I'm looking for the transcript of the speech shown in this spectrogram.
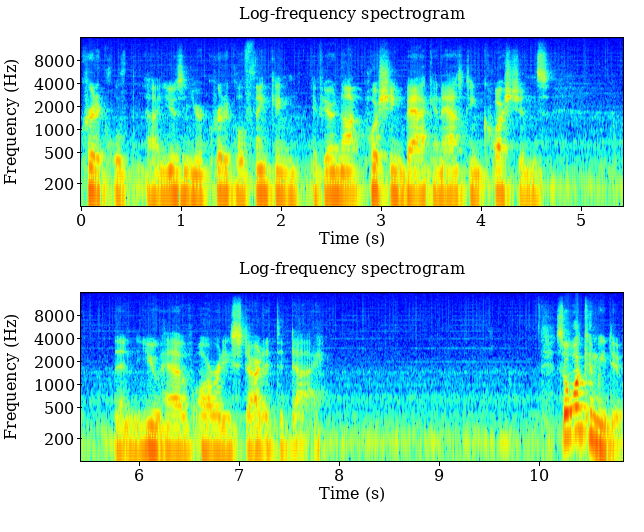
critical, uh, using your critical thinking, if you're not pushing back and asking questions, then you have already started to die. So, what can we do?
